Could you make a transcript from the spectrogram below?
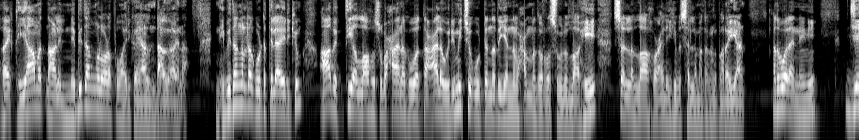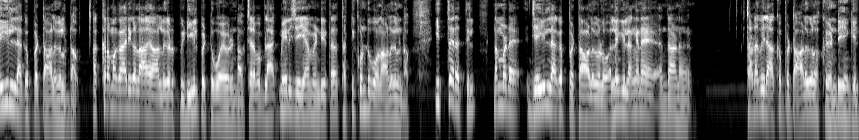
അതായത് ഖിയാമത്ത് നാളിൽ നിബിതങ്ങളോടൊപ്പം ആയിരിക്കും അയാൾ ഉണ്ടാകുക എന്ന. നിബിതങ്ങളുടെ കൂട്ടത്തിലായിരിക്കും ആ വ്യക്തി അള്ളാഹു സുബാനഹുവ താല ഒരുമിച്ച് കൂട്ടുന്നത് എന്ന് മുഹമ്മദ് റസൂലുല്ലാഹി സല്ലാഹു അലഹി വസ്ലം തങ്ങൾ പറയുകയാണ്. അതുപോലെ തന്നെ ഇനി ജയിലിൽ അകപ്പെട്ട ആളുകളുണ്ടാവും. അക്രമകാരികളായ ആളുകൾ പിടിയിൽപ്പെട്ടുപോയവരുണ്ടാവും ചിലപ്പോൾ ബ്ലാക്ക് മെയിൽ ചെയ്യാൻ വേണ്ടിയിട്ട് തട്ടിക്കൊണ്ടു പോകുന്ന ആളുകളുണ്ടാവും. ഇത്തരത്തിൽ നമ്മുടെ ജയിലിൽ അകപ്പെട്ട ആളുകളോ അല്ലെങ്കിൽ അങ്ങനെ എന്താണ് തടവിലാക്കപ്പെട്ട ആളുകളൊക്കെ ഉണ്ട് എങ്കിൽ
